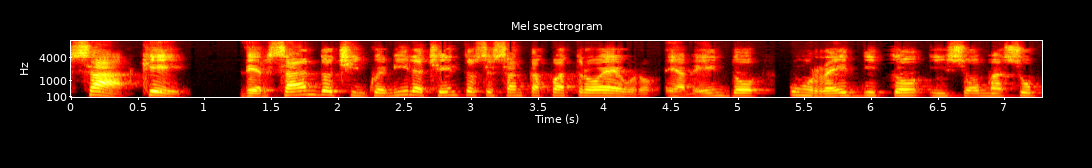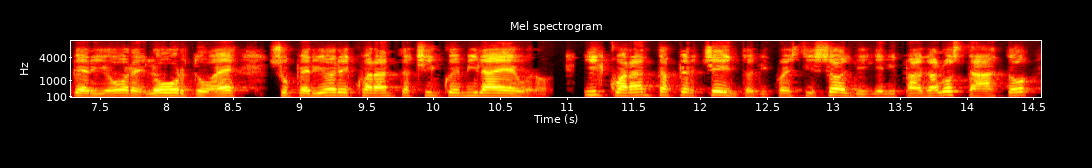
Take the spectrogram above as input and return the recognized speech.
sa che versando 5.164 euro e avendo un reddito insomma superiore, lordo, eh, superiore ai 45.000 euro, il 40% di questi soldi glieli paga lo Stato,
